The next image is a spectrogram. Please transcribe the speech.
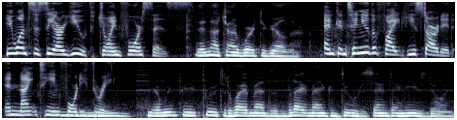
He wants to see our youth join forces. They're not trying to work together. And continue the fight he started in 1943. Mm. Yeah, we proved to the white man that the black man could do the same thing he was doing.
